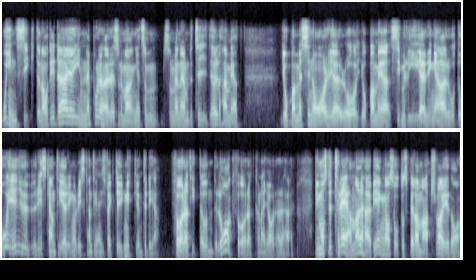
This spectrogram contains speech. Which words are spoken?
och insikterna. Och det är där jag är inne på det här resonemanget som, som jag nämnde tidigare, det här med att jobba med scenarier och jobba med simuleringar. Och då är ju riskhantering och riskhanteringsverktyg nyckeln till det för att hitta underlag för att kunna göra det här. Vi måste träna det här. Vi ägnar oss åt att spela match varje dag,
